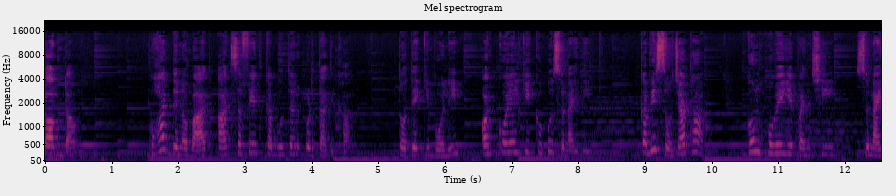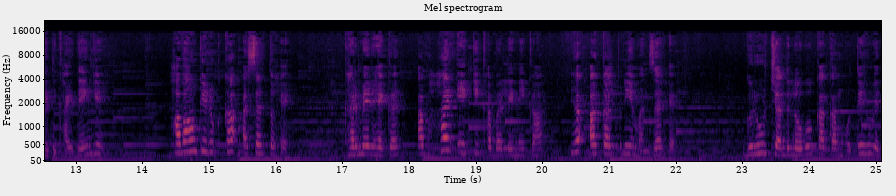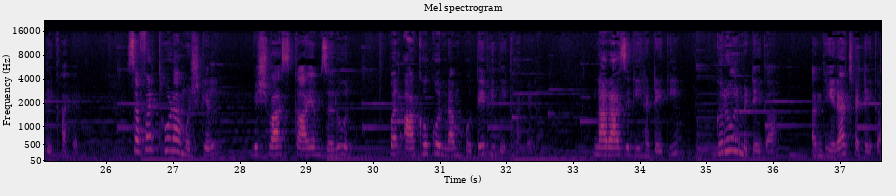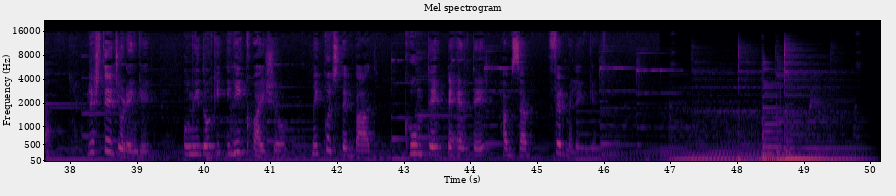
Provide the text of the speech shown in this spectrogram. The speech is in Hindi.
लॉकडाउन। बहुत दिनों बाद आज सफ़ेद कबूतर उड़ता दिखा। तोते की बोली और कोयल की कुहू सुनाई दी। कभी सोचा था, गुम हुए ये पंछी सुनाई दिखाई देंगे? हवाओं के रुख का असर तो है। घर में रहकर अब हर एक की खबर लेने का यह अकल्पनीय मंजर है। गुरूर चंद लोगों का कम होते हुए देखा है। सफ़र थोड़ा मुश्किल, विश्वास कायम ज़रूर। पर आँखों को नम होते भी देखा है। नाराज़गी हटेगी, गुरूर मिटेगा, अंधेरा छटेगा। रिश्ते जुड़ेंगे, उम्मीदों की इन्हीं ख्वाहिशों में कुछ दिन बाद घूमते, टहलते हम सब फिर मिलेंगे।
